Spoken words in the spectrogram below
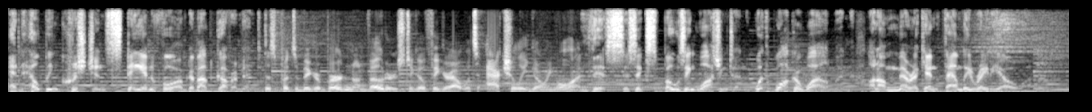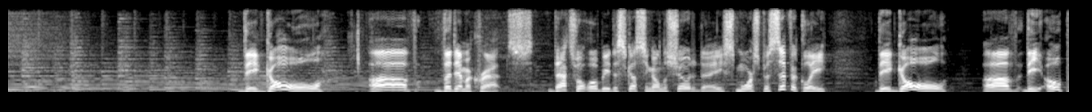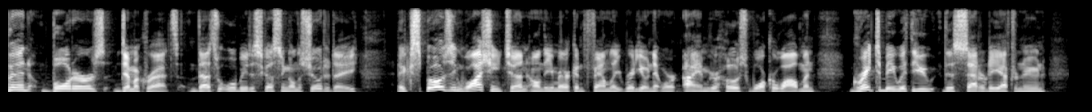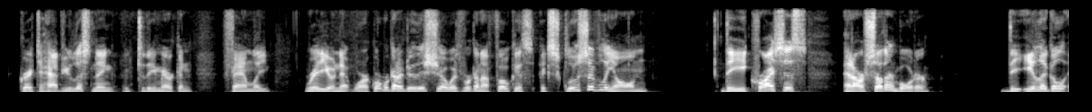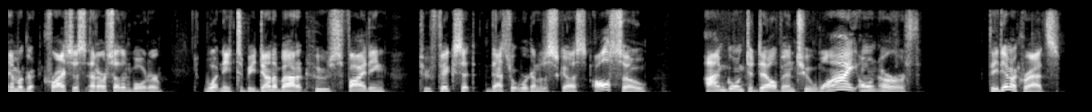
and helping Christians stay informed about government. This puts a bigger burden on voters to go figure out what's actually going on. This is Exposing Washington with Walker Wildman on American Family Radio. The goal of the Democrats. That's what we'll be discussing on the show today. More specifically, the goal of the Open Borders Democrats. That's what we'll be discussing on the show today. Exposing Washington on the American Family Radio Network. I am your host, Walker Wildman. Great to be with you this Saturday afternoon. Great to have you listening to the American Family Radio Network. What we're going to do this show is we're going to focus exclusively on the crisis at our southern border, the illegal immigrant crisis at our southern border, what needs to be done about it, who's fighting to fix it. That's what we're going to discuss. Also, I'm going to delve into why on earth the Democrats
